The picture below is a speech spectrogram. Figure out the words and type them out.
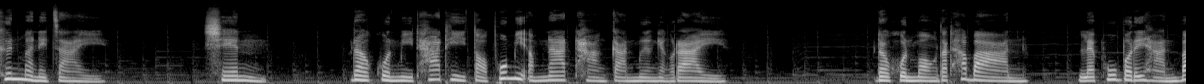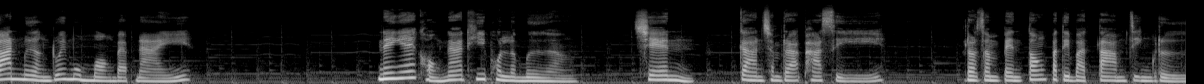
ขึ้นมาในใจ เช่น เราควรมีท่าทีต่อผู้มีอำนาจทางการเมืองอย่างไร เราควรมองรัฐบาล และผู้บริหารบ้านเมืองด้วยมุมมองแบบไหน ในแง่ของหน้าที่พลเมือง เช่น การชำระภาษี เราจำเป็นต้องปฏิบัติตามจริงหรือ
